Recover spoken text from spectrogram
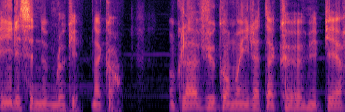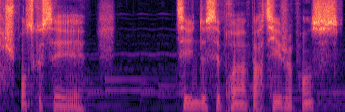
Et il essaie de nous bloquer, d'accord. Donc là, vu comment il attaque euh, mes pierres, je pense que c'est... C'est une de ses premières parties, je pense.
